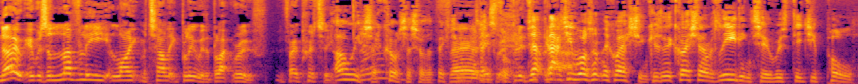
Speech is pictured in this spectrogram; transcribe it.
No, it was a lovely light metallic blue with a black roof, very pretty. Oh yes, of course I saw the picture. Very That, pretty that car. actually wasn't the question because the question I was leading to was, did you pull?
